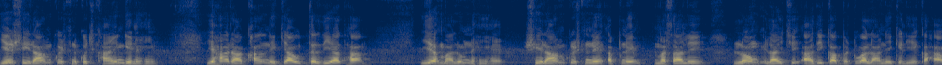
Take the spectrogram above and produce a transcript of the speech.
ये श्री रामकृष्ण कुछ खाएँगे नहीं। यहाँ राखाल ने क्या उत्तर दिया था, यह मालूम नहीं है। श्री रामकृष्ण ने अपने मसाले, लौंग, इलायची आदि का बटुआ लाने के लिए कहा।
